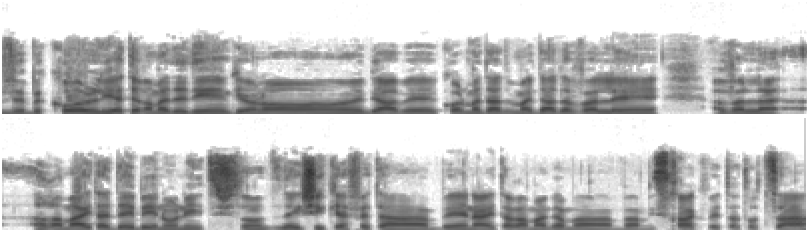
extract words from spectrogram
ובכל יתר המדדים, כאילו לא אגע בכל מדד ומדד, אבל, אבל הרמה הייתה די בינונית, זאת אומרת די שיקף את בעיניי את הרמה גם במשחק ואת התוצאה.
